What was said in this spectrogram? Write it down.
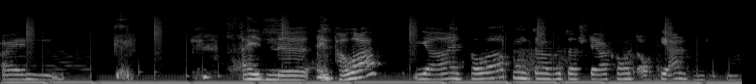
ein Eine, ein Power-Up? ja ein Power-Up und da wird er stärker und auch die anderen Gegner.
